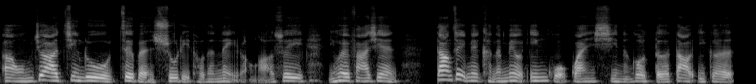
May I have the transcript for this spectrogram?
啊、呃，我们就要进入这本书里头的内容啊。所以你会发现，当这里面可能没有因果关系，能够得到一个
